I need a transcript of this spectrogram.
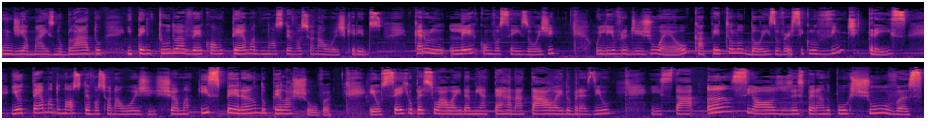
um dia mais nublado e tem tudo a ver com o tema do nosso devocional hoje, queridos. Quero ler com vocês hoje o livro de Joel, capítulo 2, o versículo 23, e o tema do nosso devocional hoje chama Esperando pela chuva. Eu sei que o pessoal aí da minha terra natal, aí do Brasil, está ansiosos esperando por chuvas,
